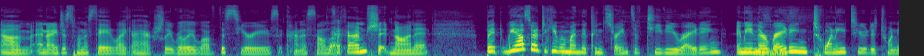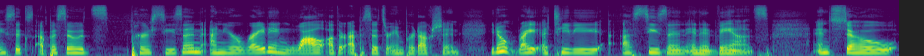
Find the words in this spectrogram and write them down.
um and I just want to say like I actually really love the series. It kind of sounds right. like I'm shitting on it. But we also have to keep in mind the constraints of TV writing. I mean, they're mm-hmm. writing 22 to 26 episodes per season and you're writing while other episodes are in production. You don't write a TV a season in advance. And so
